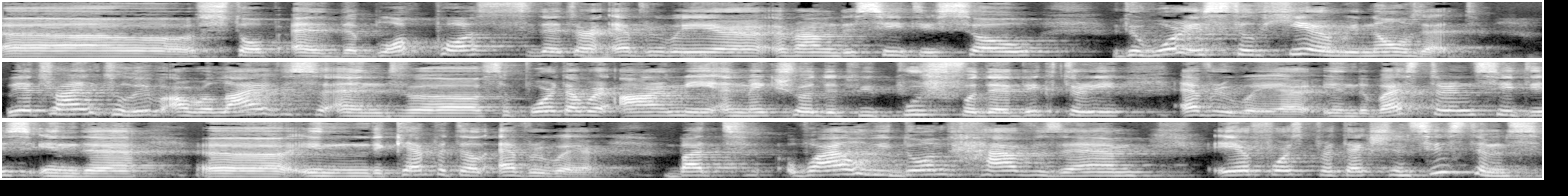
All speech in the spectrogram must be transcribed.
uh, stop at the block posts that are mm-hmm. everywhere around the city. So the war is still here. We know that we are trying to live our lives and uh, support our army and make sure that we push for the victory everywhere in the western cities, in the uh, in the capital, everywhere. But while we don't have the air force protection systems,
